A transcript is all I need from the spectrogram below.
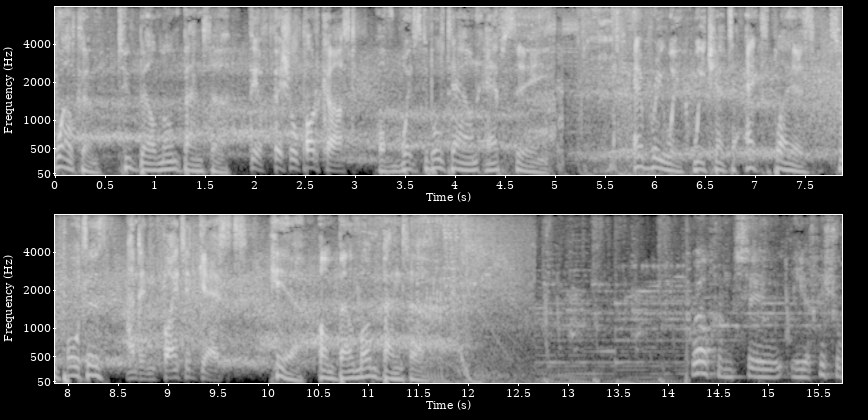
Welcome to Belmont Banter, the official podcast of Whitstable Town FC. Every week we chat to ex players, supporters, and invited guests here on Belmont Banter. Welcome to the official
